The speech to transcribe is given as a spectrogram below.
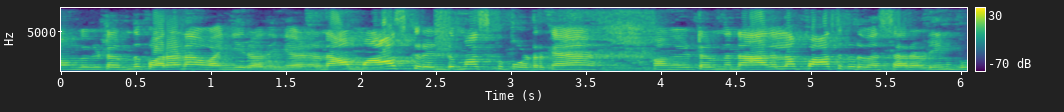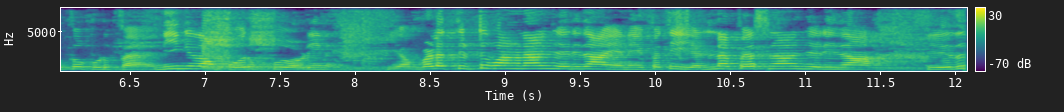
அவங்கக்கிட்ட இருந்து கொரோனா வாங்கிடாதீங்க. நான் மாஸ்க் ரெண்டு மாஸ்க் போட்டிருக்கேன். அவங்ககிட்ட இருந்து நான் அதெல்லாம் பார்த்துக்கிடுவேன் சார் அப்படின்னு புக்கை கொடுப்பேன். நீங்கள் தான் பொறுப்பு அப்படின்னு. எவ்வளோ திட்டு வாங்கினாலும் சரி தான் என்னை பற்றி என்ன பேசினாலும் சரி தான் எது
